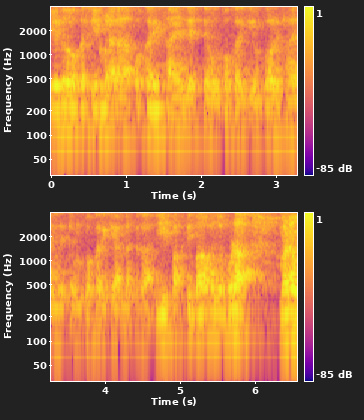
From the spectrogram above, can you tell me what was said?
ఏదో ఒక సినిమాలో కదా ఒకరికి సాయం చేస్తే ఇంకొకరికి ఇంకొకరికి సాయం చేస్తే ఇంకొకరికి అన్నట్టుగా ఈ భక్తి భావాన్ని కూడా మనం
